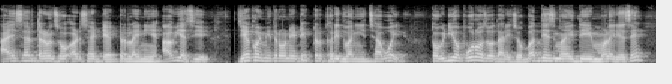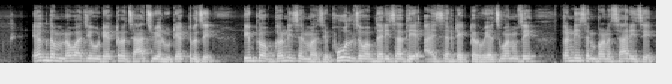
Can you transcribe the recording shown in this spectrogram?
આઈસર ત્રણસો અડસઠ ટ્રેક્ટર લઈને આવ્યા છીએ. જે કોઈ મિત્રોને ટ્રેક્ટર ખરીદવાની ઈચ્છા હોય તો વીડિયો પૂરો જોતા રહેજો. બધી જ માહિતી મળી રહેશે. એકદમ નવા જેવું ટ્રેક્ટર, સાચવેલું ટ્રેક્ટર છે. ટીપટોપ કન્ડિશનમાં છે. ફૂલ જવાબદારી સાથે આઈસર ટ્રેક્ટર વેચવાનું છે. કન્ડિશન પણ સારી છે.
